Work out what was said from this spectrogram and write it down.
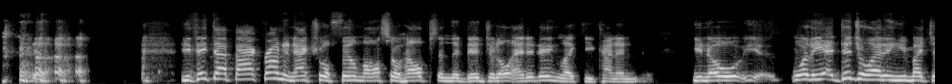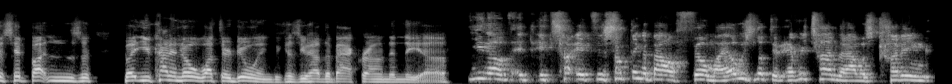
do you think that background in actual film also helps in the digital editing? Like you kind of, you know, well, the digital editing, you might just hit buttons, but you kind of know what they're doing because you have the background in the. Uh... You know, it, it's, it's there's something about film. I always looked at every time that I was cutting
